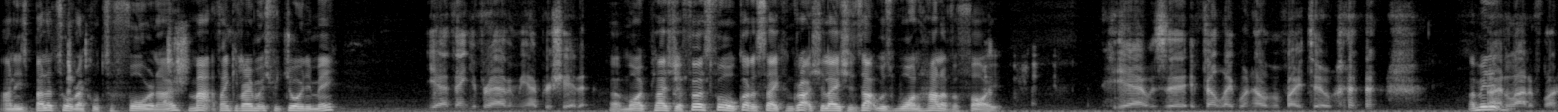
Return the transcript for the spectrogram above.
and his Bellator record to 4 and 0. Matt, thank you very much for joining me. Yeah, thank you for having me. I appreciate it. Uh, my pleasure. First of all, got to say congratulations. That was one hell of a fight. Yeah, it was. Uh, it felt like one hell of a fight too. I mean, I it, had a lot of fun.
